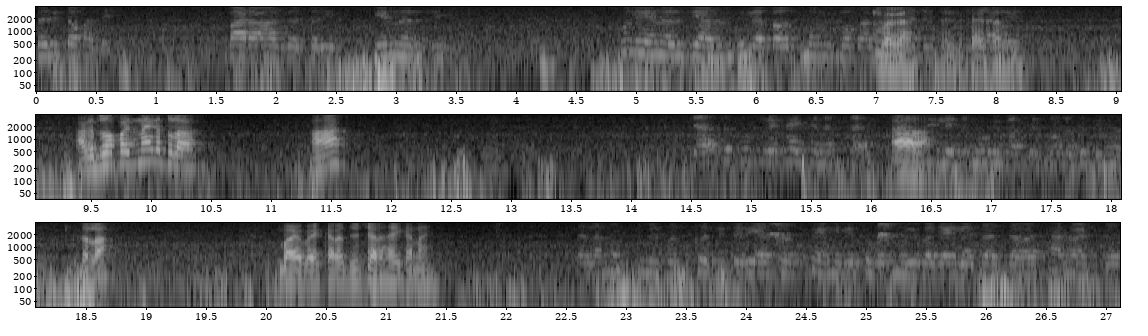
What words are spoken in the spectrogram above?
तरी तो बारा वाजले तरी एनर्जी फुल एनर्जी अजून दिल्या मम्मी बघा, म्हणजे काय चाललंय. अगं झोपायचं नाही का तुला? हा? जास्त कुरकुरे खायचे नसतात. हा. आज दिले तर मूवी बघते बघत होती म्हणून. चला. बाय बाय करायचा विचार आहे का नाही? चला मग तुम्ही पण कधीतरी असंच फॅमिली सोबत मूवी बघायला जात जावा. छान वाटतं.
